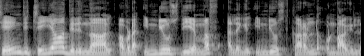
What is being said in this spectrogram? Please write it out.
change ചെയ്യാതിരുന്നാൽ അവിടെ ഇൻഡ്യൂസ് ഡി എം എഫ് അല്ലെങ്കിൽ ഇൻഡ്യൂസ്ഡ് കറണ്ട് ഉണ്ടാകില്ല.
